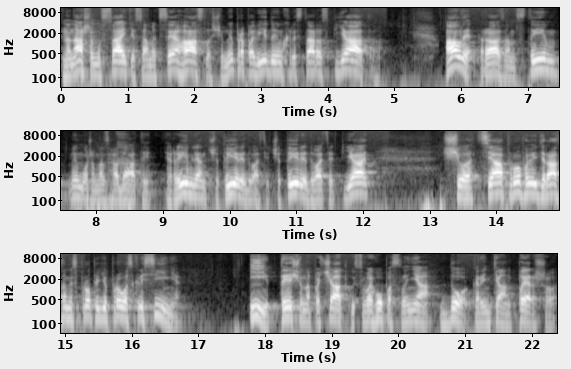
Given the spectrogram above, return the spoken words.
на нашому сайті саме це гасло, що ми проповідуємо Христа Розп'ятого. Але разом з тим ми можемо згадати Римлян 4, 24, 25, що ця проповідь разом із проповіддю про Воскресіння. І те, що на початку свого послання до Коринтян першого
